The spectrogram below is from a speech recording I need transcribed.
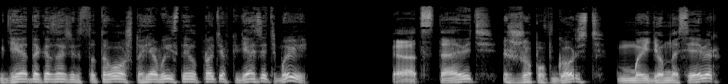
Где доказательства того, что я выстоял против князя тьмы? Отставить жопу в горсть, мы идем на север?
